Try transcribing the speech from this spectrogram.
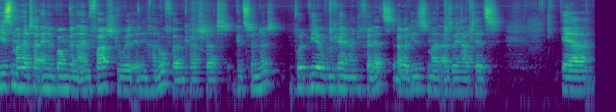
Diesmal hat er eine Bombe in einem Fahrstuhl in Hannover im Karstadt gezündet. Wieder wurden keine Menschen verletzt, aber dieses Mal, also er hat jetzt, er,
